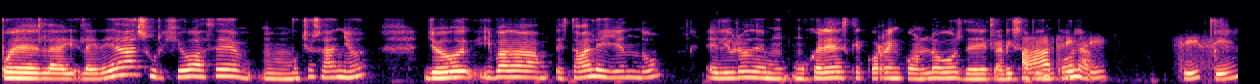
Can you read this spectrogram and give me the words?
Pues la, idea surgió hace muchos años. Yo iba, estaba leyendo el libro de Mujeres que corren con lobos de Clarisa ah, Pincola. Sí, sí, sí.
